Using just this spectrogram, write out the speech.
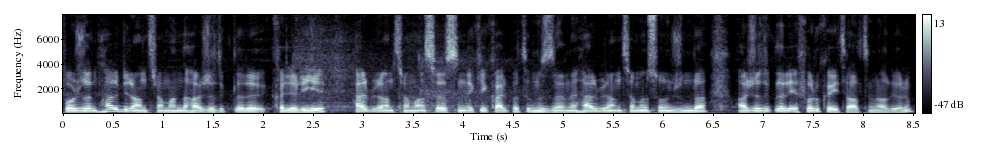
Sporcuların her bir antrenmanda harcadıkları kaloriyi, her bir antrenman sırasındaki kalp atım hızlarını, her bir antrenman sonucunda harcadıkları eforu kayıt altına alıyorum.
